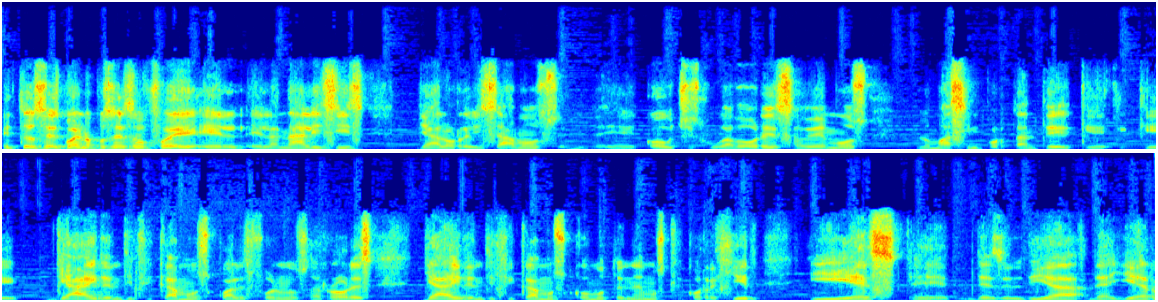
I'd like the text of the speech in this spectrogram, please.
Entonces, bueno, pues eso fue el, análisis, ya lo revisamos, eh, coaches, jugadores, sabemos lo más importante que, ya identificamos cuáles fueron los errores, ya identificamos cómo tenemos que corregir y es desde el día de ayer,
